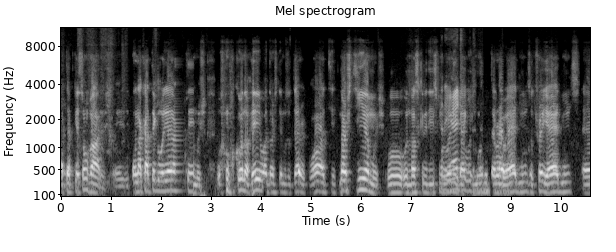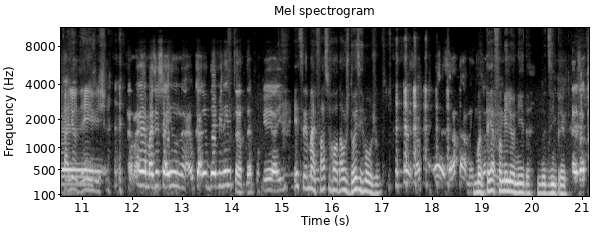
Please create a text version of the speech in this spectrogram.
até porque são vários. Então, na categoria, nós temos o Conor Hayward, nós temos o Derek Watt, nós tínhamos o, o nosso queridíssimo Trey running back, do Terrell Edmonds, o Trey Edmonds. É, Khalil Davis. é, mas esse aí, o Khalil Davis nem tanto, né? Porque aí Esse é mais fácil rodar os dois irmãos juntos. É, exatamente. Manter a exatamente. família unida no desemprego. Exatamente.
